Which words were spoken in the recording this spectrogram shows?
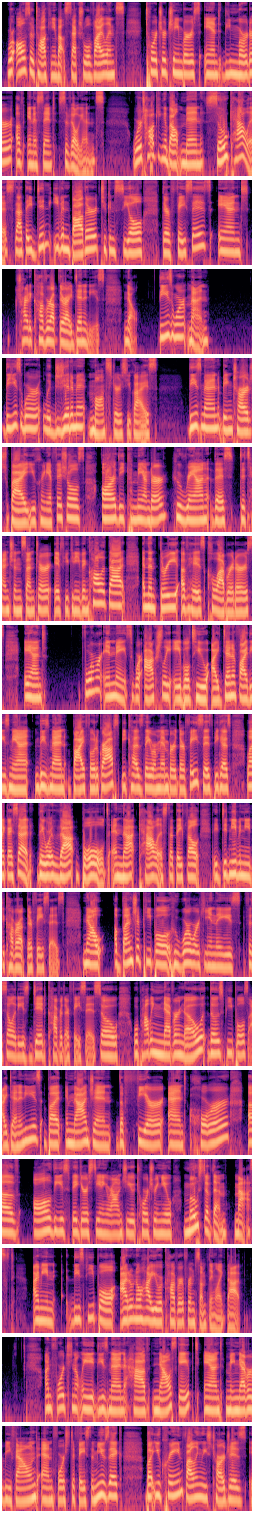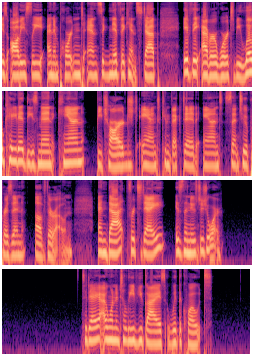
We're also talking about sexual violence, torture chambers, and the murder of innocent civilians. We're talking about men so callous that they didn't even bother to conceal their faces and try to cover up their identities. No, these weren't men. These were legitimate monsters, you guys. These men being charged by Ukrainian officials are the commander who ran this detention center, if you can even call it that, and then three of his collaborators. And former inmates were actually able to identify these man these men by photographs because they remembered their faces because like I said they were that bold and that callous that they felt they didn't even need to cover up their faces. Now a bunch of people who were working in these facilities did cover their faces. So we'll probably never know those people's identities, but imagine the fear and horror of all these figures standing around you, torturing you, most of them masked. I mean, these people, I don't know how you recover from something like that. Unfortunately, these men have now escaped and may never be found and forced to face the music. But Ukraine filing these charges is obviously an important and significant step. If they ever were to be located, these men can be charged and convicted and sent to a prison of their own. And that for today is the news du jour. Today, I wanted to leave you guys with the quote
